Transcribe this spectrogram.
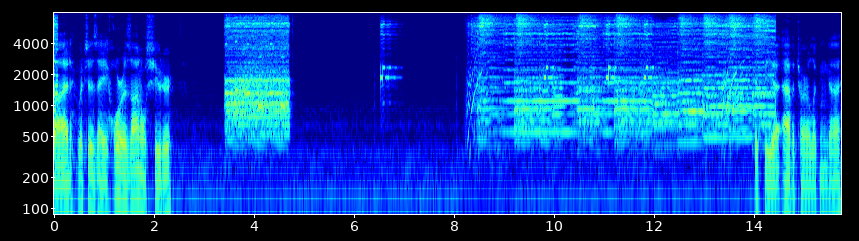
Divide, which is a horizontal shooter. Pick the uh, avatar looking guy.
